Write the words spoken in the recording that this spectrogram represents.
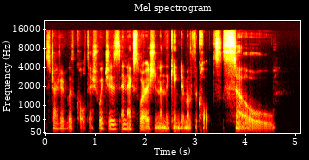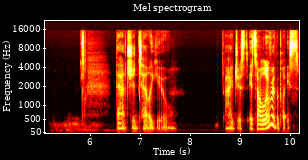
started with Cultish, which is an exploration in the kingdom of the cults. So that should tell you. I just it's all over the place.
